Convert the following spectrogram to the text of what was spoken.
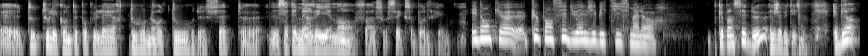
Euh, tous les contes populaires tournent autour euh, de cet émerveillement face au sexe opposé. Et donc, euh, que penser du LGBTisme alors? Que penser de LGBTisme Eh bien,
